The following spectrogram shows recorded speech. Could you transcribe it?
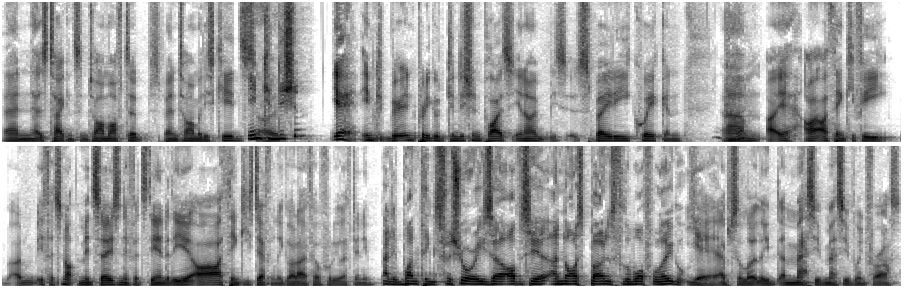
and has taken some time off to spend time with his kids. In so- condition? Yeah, in in pretty good condition. Plays, you know, speedy, quick, and um, uh, yeah, I, I think if he um, if it's not mid season, if it's the end of the year, I think he's definitely got AFL footy left in him. But one thing's for sure, he's uh, obviously a, a nice bonus for the WAFL Eagles. Yeah, absolutely, a massive, massive win for us.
